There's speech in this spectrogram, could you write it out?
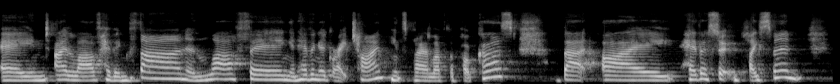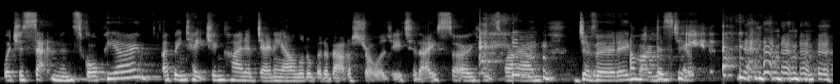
And I love having fun and laughing and having a great time, hence why I love the podcast. But I have a certain placement, which is Saturn and Scorpio. I've been teaching kind of Danielle a little bit about astrology today. So that's why I'm diverting. I'm up to speed.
